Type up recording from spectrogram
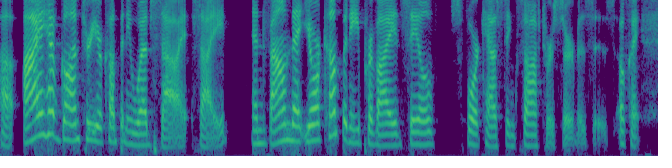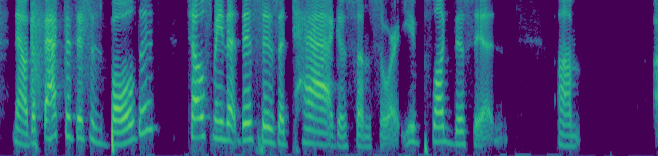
Uh, i have gone through your company website site and found that your company provides sales forecasting software services. Okay. Now the fact that this is bolded tells me that this is a tag of some sort. You've plugged this in. Um, uh,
